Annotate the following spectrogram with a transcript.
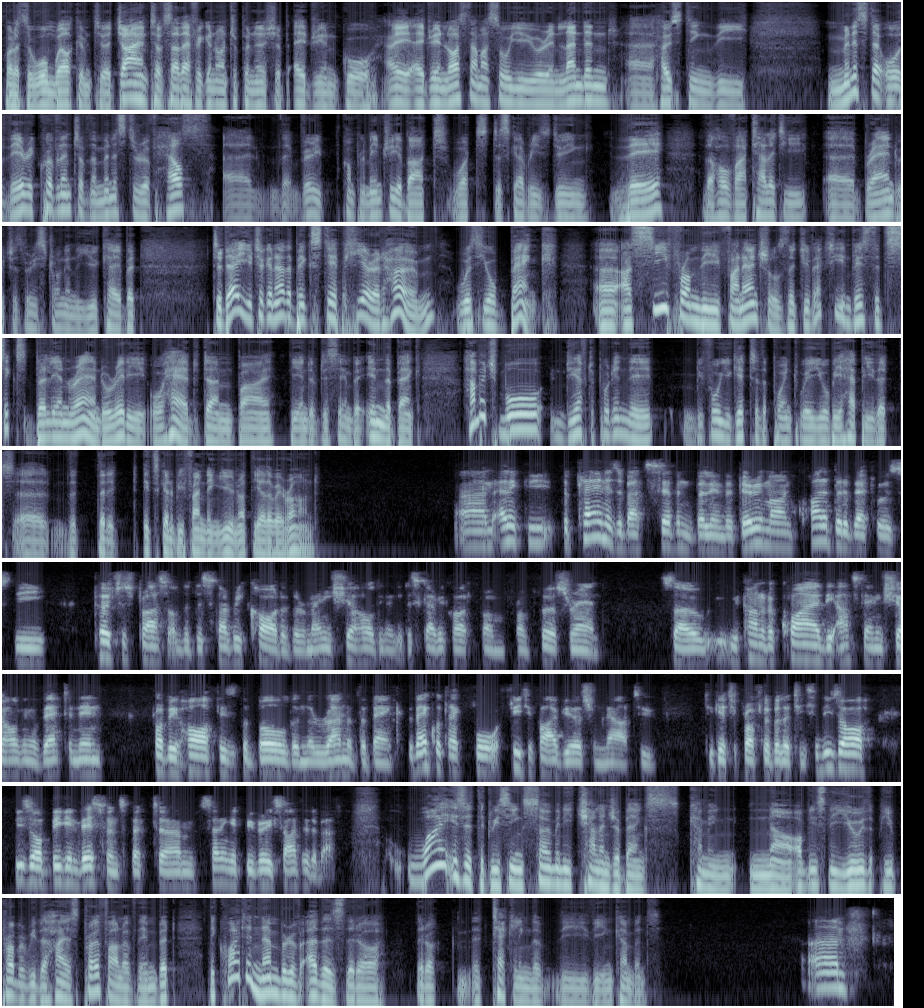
Well, it's a warm welcome to a giant of South African entrepreneurship, Adrian Gore. Hey, Adrian, last time I saw you, you were in London uh, hosting the minister or their equivalent of the Minister of Health. Uh, very complimentary about what Discovery is doing there, the whole Vitality uh, brand, which is very strong in the UK. But today you took another big step here at home with your bank. Uh, I see from the financials that you've actually invested six billion rand already, or had done by the end of December in the bank. How much more do you have to put in there before you get to the point where you'll be happy that uh, that that it, it's going to be funding you, not the other way around? Um, Alec, the, the plan is about seven billion, but bear in mind quite a bit of that was the purchase price of the Discovery card, of the remaining shareholding of the Discovery card from from FirstRand. So we kind of acquired the outstanding shareholding of that, and then probably half is the build and the run of the bank. The bank will take four, three to five years from now to to get to profitability. So these are these are big investments, but um, something to be very excited about. Why is it that we're seeing so many challenger banks coming now? Obviously, you you're probably the highest profile of them, but there are quite a number of others that are that are tackling the the, the incumbents. Um,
